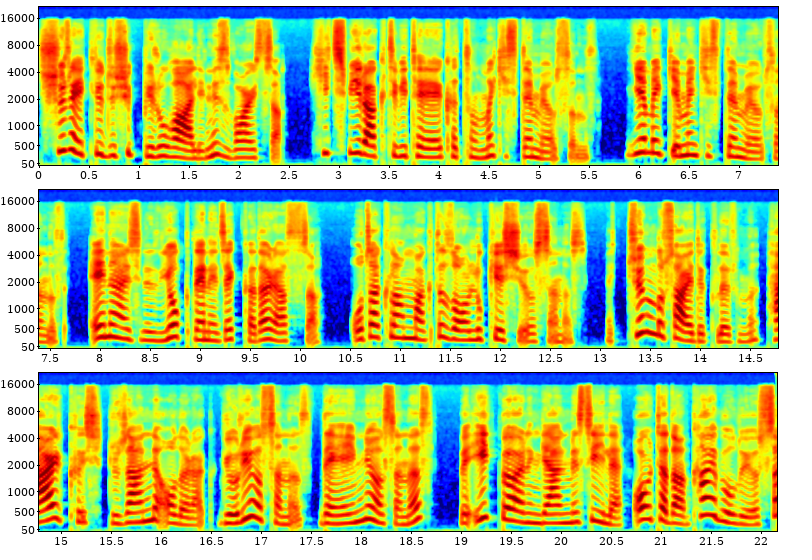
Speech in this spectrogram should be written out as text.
Sürekli düşük bir ruh haliniz varsa, hiçbir aktiviteye katılmak istemiyorsanız, yemek yemek istemiyorsanız, enerjiniz yok denecek kadar azsa, odaklanmakta zorluk yaşıyorsanız, ve tüm bu saydıklarımı her kış düzenli olarak görüyorsanız, deneyimliyorsanız ve ilkbaharın gelmesiyle ortadan kayboluyorsa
